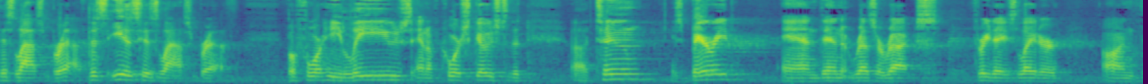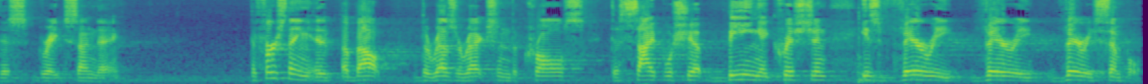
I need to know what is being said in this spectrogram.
this last breath. This is his last breath before he leaves and, of course, goes to the uh, tomb, is buried, and then resurrects three days later on this great Sunday. The first thing about the resurrection, the cross, discipleship, being a Christian is very, very, very simple.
